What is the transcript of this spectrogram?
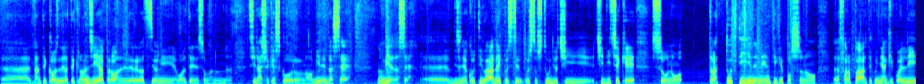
eh, tante cose della tecnologia, però nelle relazioni a volte insomma, non, si lascia che scorrono, no? viene da sé, non viene da sé, eh, bisogna coltivarle e questi, questo studio ci, ci, dice che sono tra tutti gli elementi che possono eh, far parte, quindi anche quelli,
